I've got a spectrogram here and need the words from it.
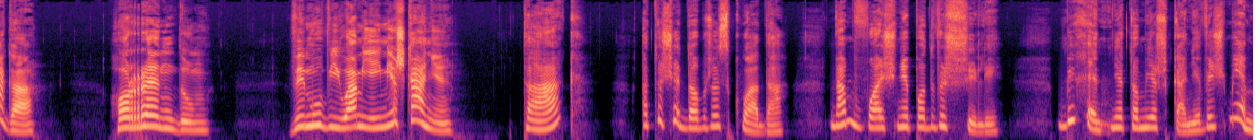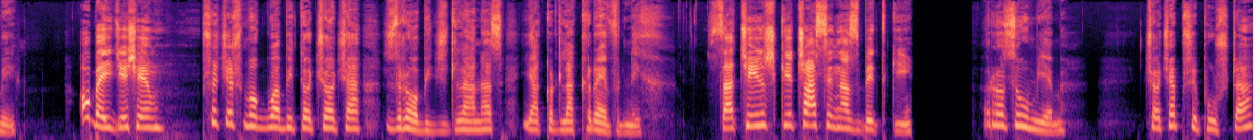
naga. Horrendum. Wymówiłam jej mieszkanie. Tak? A to się dobrze składa. Nam właśnie podwyższyli. My chętnie to mieszkanie weźmiemy. Obejdzie się. Przecież mogłaby to ciocia zrobić dla nas jako dla krewnych. Za ciężkie czasy na zbytki. Rozumiem. Ciocia przypuszcza,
